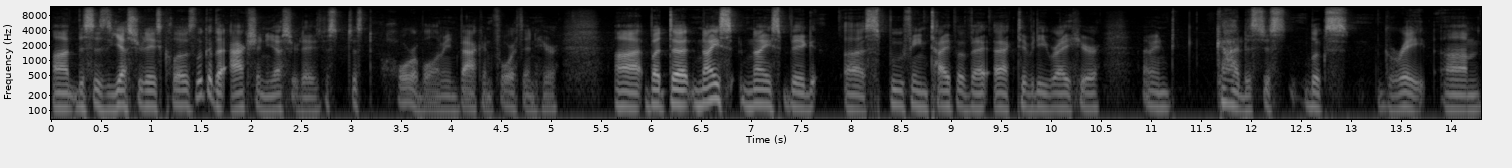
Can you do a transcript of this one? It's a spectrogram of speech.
Uh, this is yesterday's close. Look at the action yesterday. Just just horrible. I mean, back and forth in here. Uh, but uh, nice, nice big uh, spoofing type of activity right here. I mean, God, this just looks great. Um,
